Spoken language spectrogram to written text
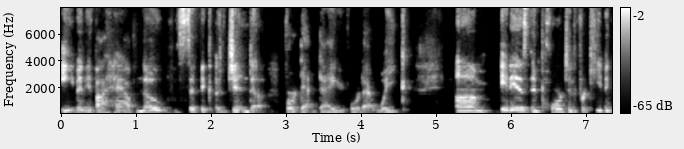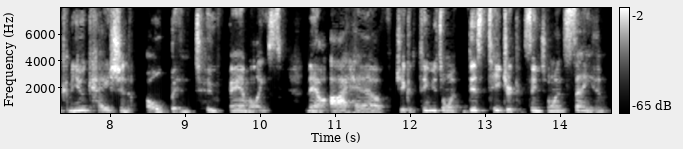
even if I have no specific agenda for that day or that week, um, it is important for keeping communication open to families. Now, I have, she continues on, this teacher continues on saying,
